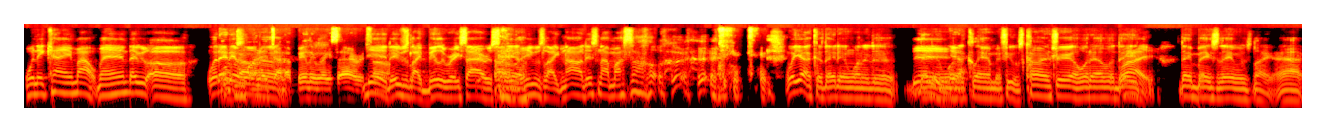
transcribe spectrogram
when it came out, man. They uh, well, they They didn't want trying to. to Billy Ray Cyrus. yeah, song. they was like Billy Ray Cyrus. Song. yeah. He was like, nah, this not my song. Well, yeah, because they didn't want to. Yeah, they didn't want yeah. to claim if he was country or whatever. They, right. they basically was like, ah,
